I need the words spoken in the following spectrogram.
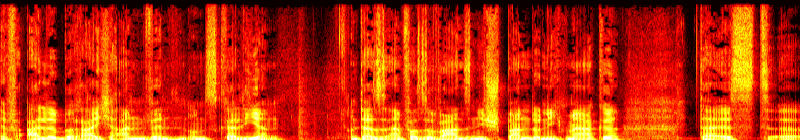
auf alle Bereiche anwenden und skalieren. Und das ist einfach so wahnsinnig spannend und ich merke, da ist äh,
